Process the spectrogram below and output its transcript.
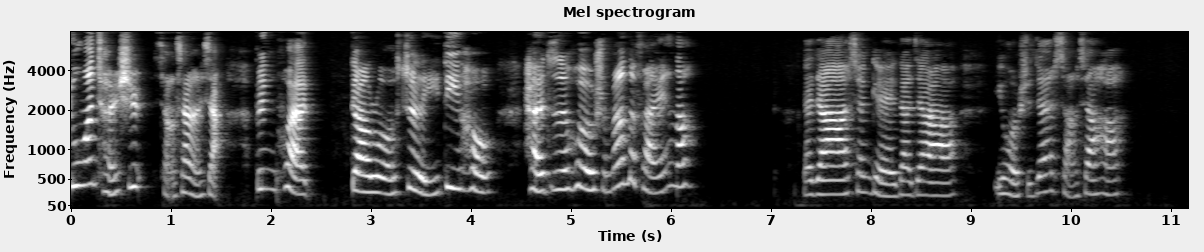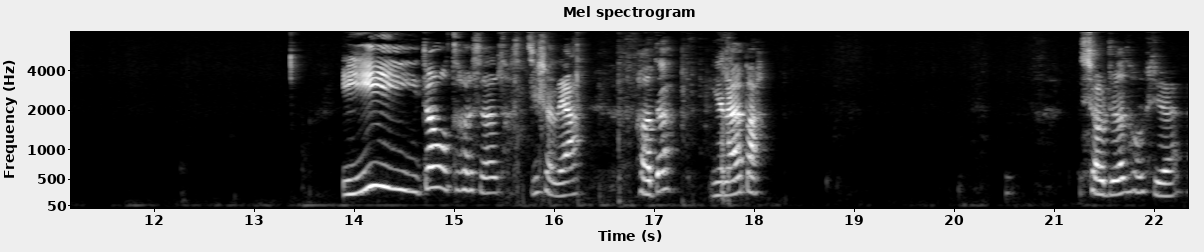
读完全诗，想象一下，冰块掉落碎了一地后，孩子会有什么样的反应呢？大家先给大家一会儿时间想一下哈。咦，张我同学举手了呀？好的，你来吧。小哲同学，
